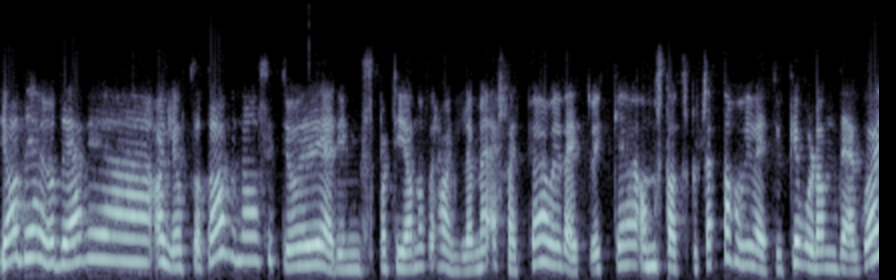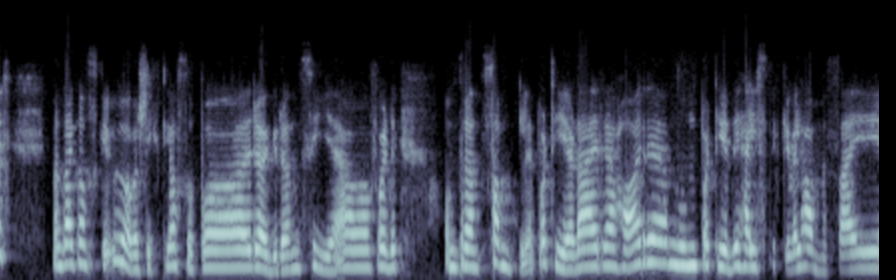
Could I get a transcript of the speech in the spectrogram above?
Ja, det er jo det vi alle er opptatt av. Nå sitter jo regjeringspartiene og forhandler med Frp, og vi vet jo ikke om statsbudsjett, da, og vi vet jo ikke hvordan det går. Men det er ganske uoversiktlig også på rød-grønn side. og for de, Omtrent samtlige partier der har noen partier de helst ikke vil ha med seg i,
